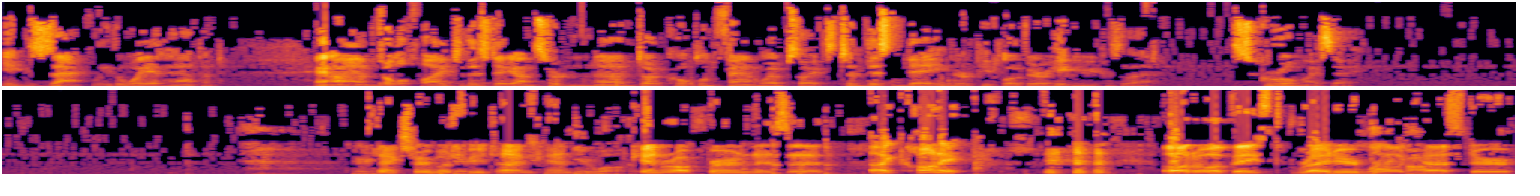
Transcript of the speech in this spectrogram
exactly the way it happened. And I am vilified to this day on certain uh, Doug Coupland fan websites. To this day, there are people out there who hate me because of that. Screw them, I say. There you Thanks very much for your time, Ken. You're welcome. Ken Rockburn is a iconic Ottawa-based writer, Black broadcaster,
